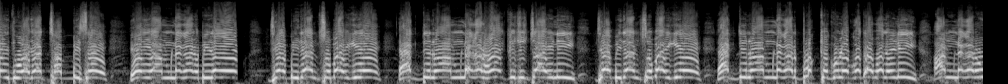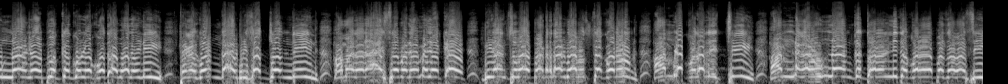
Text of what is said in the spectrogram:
এই দু হাজার ছাব্বিশে এই আমডাঙ্গার বিধায়ক যে বিধানসভায় গিয়ে একদিনও আমডাঙ্গার হয়ে কিছু চাইনি যে বিধানসভায় গিয়ে একদিনও আমডাঙ্গার পক্ষে কোনো কথা বলেনি আমডাঙ্গার উন্নয়নের পক্ষে কোনো কথা বলেনি, তাকে গঙ্গায় বিসর্জন দিন, আমাদের আইসেভেন এমএলএকে বিধানসভায় পাঠানোর ব্যবস্থা করুন, আমরা কথা দিচ্ছি আমডাঙ্গার উন্নয়নকে ত্বরান্বিত করার পাশাপাশি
